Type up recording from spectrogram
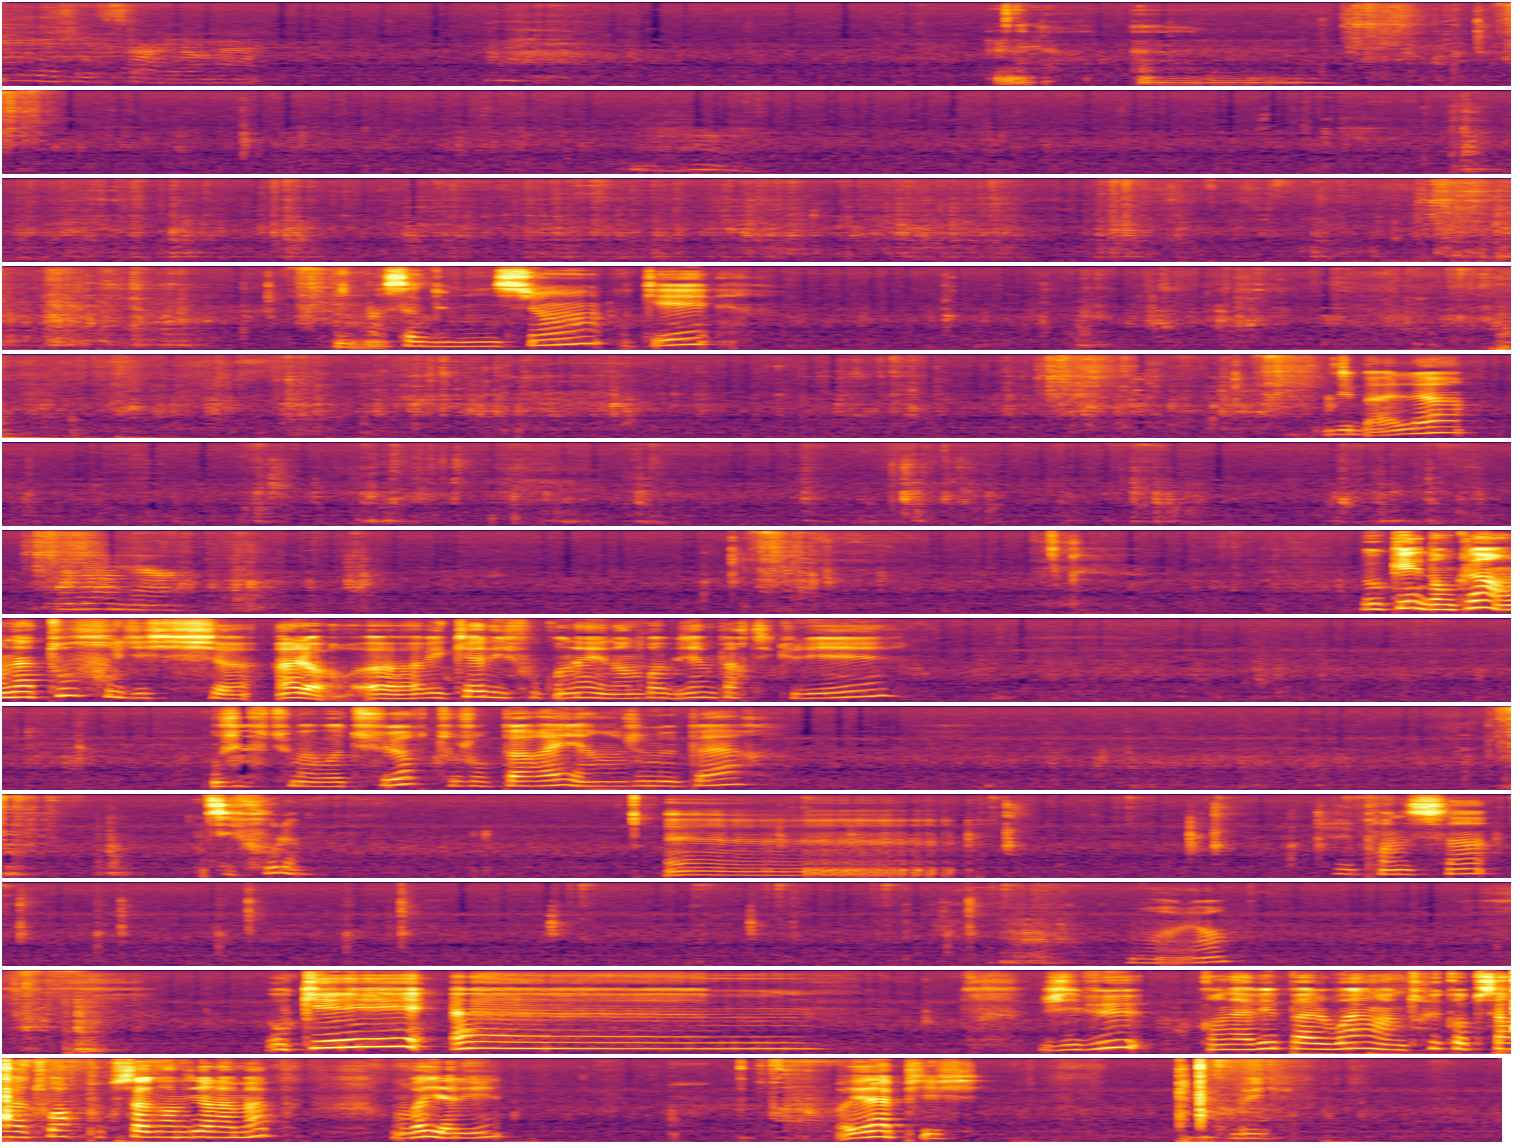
Un sac de munitions, ok. Des balles. Ok, donc là, on a tout fouillé. Alors, euh, avec elle, il faut qu'on aille à un endroit bien particulier. J'ai foutu ma voiture. Toujours pareil, hein, je me perds. C'est fou, là. Euh, Je vais prendre ça. Voilà. Ok. euh, J'ai vu qu'on avait pas loin un truc observatoire pour s'agrandir la map. On va y aller. On va y aller à pied. Oui.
